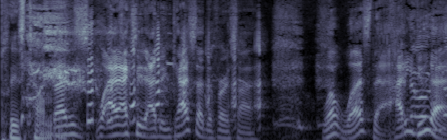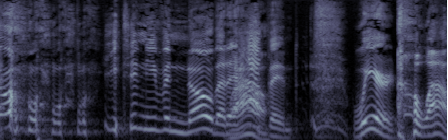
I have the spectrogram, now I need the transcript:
Please tell me. that is. Well, I actually I didn't catch that the first time. What was that? How do you do that? you didn't even know that it Wow. happened. Weird. Oh wow.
